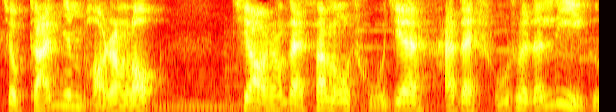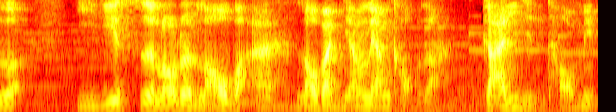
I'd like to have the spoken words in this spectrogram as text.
就赶紧跑上楼，叫上在三楼储间还在熟睡的力哥。以及四楼的老板、老板娘两口子赶紧逃命。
